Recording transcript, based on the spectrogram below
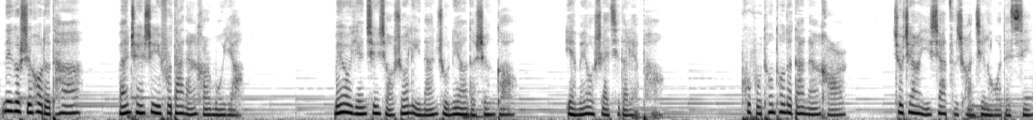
那个时候的他，完全是一副大男孩模样。没有言情小说里男主那样的身高，也没有帅气的脸庞，普普通通的大男孩，就这样一下子闯进了我的心，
